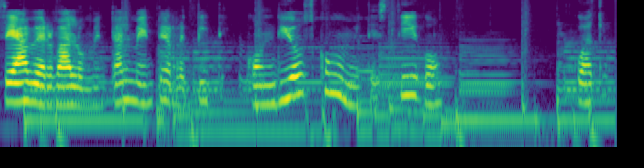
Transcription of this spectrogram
sea verbal o mentalmente, repite, con Dios como mi testigo. 4.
